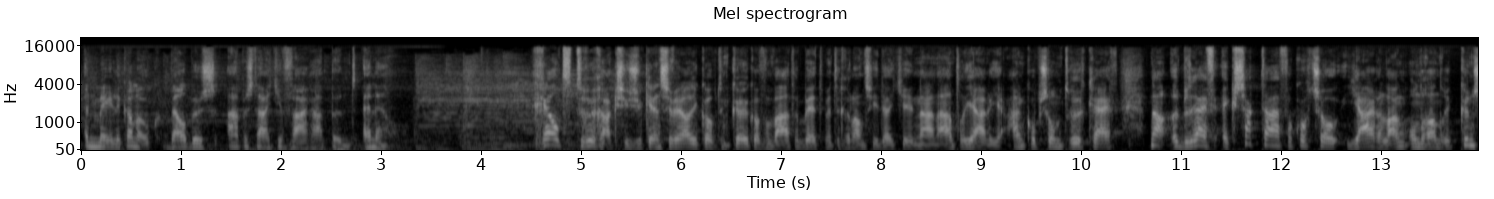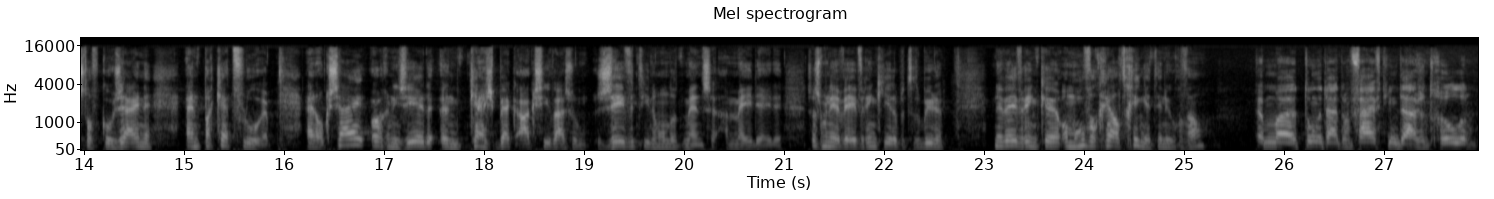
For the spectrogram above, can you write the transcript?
En mailen kan ook. Belbus apenstaatje vara.nl. Geld terugacties, u kent ze wel. Je koopt een keuken of een waterbed met de garantie dat je na een aantal jaren je aankoopsom terugkrijgt. Nou, het bedrijf Exacta verkocht zo jarenlang onder andere kunststof kozijnen en parketvloeren. En ook zij organiseerden een cashback-actie waar zo'n 1700 mensen aan meededen. Zoals meneer Weverink hier op de tribune. Meneer Weverink, eh, om hoeveel geld ging het in uw geval? Um, uh, toen de tijd om 15.000 gulden.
